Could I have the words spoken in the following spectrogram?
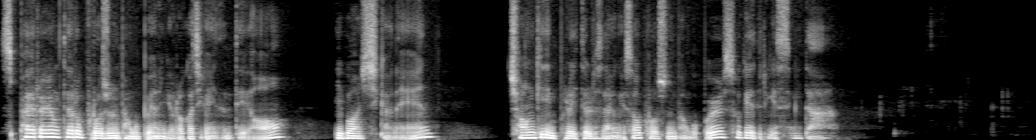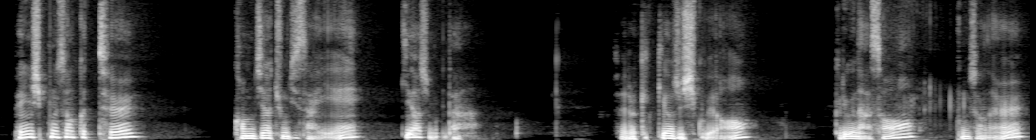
스파이럴 형태로 풀어주는 방법에는 여러 가지가 있는데요. 이번 시간엔 전기 인플레이트를 사용해서 풀어주는 방법을 소개해 드리겠습니다. 160 풍선 끝을 검지와 중지 사이에 끼워줍니다. 자, 이렇게 끼워주시고요. 그리고 나서 풍선을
